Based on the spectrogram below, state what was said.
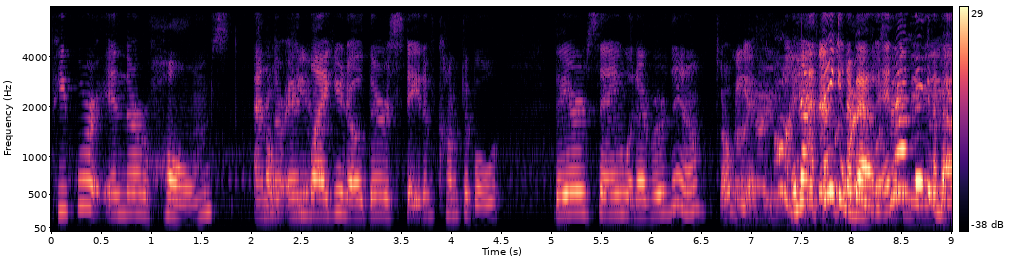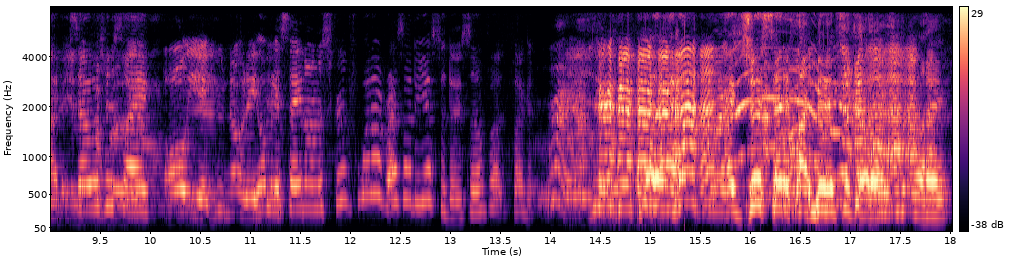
people are in their homes and Oh, they're in, yeah. like, you know, their state of comfortable, they're saying whatever, you know, oh yeah. Oh, and yeah, not thinking about it, and not thinking nigga about in- it. in So it's just like, Oh home. yeah, you know they. you want me to say it on the script? Whatever. I said it yesterday, so fuck, fuck it. Right. I just said it five minutes ago. like,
